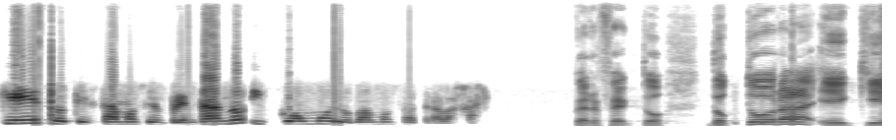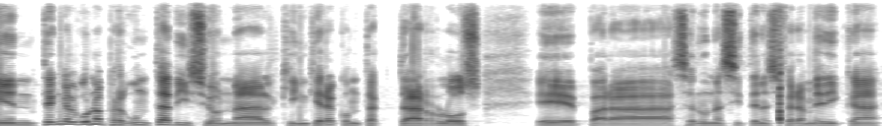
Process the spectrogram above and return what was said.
qué es lo que estamos enfrentando y cómo lo vamos a trabajar. Perfecto. Doctora, eh, quien tenga alguna pregunta adicional, quien quiera contactarlos eh, para hacer una cita en Esfera Médica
